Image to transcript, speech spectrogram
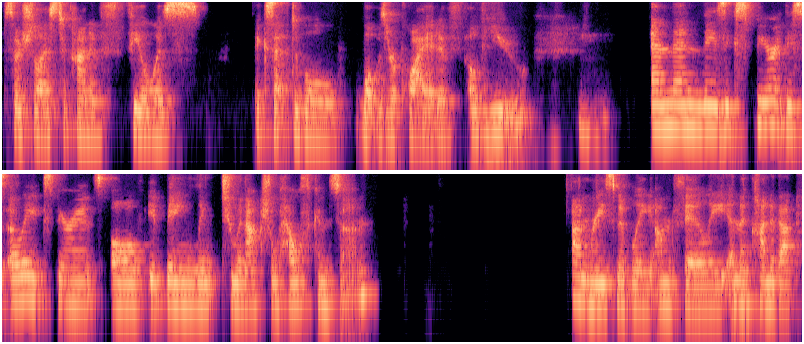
socialized to kind of feel was acceptable, what was required of, of you. Mm-hmm and then there's experience this early experience of it being linked to an actual health concern unreasonably unfairly and then kind of that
